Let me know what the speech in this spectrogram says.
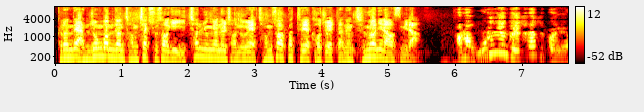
그런데 안종범 전 정책수석이 2006년을 전후해 정수 아파트에 거주했다는 증언이 나왔습니다. 아마 5, 6년도에 살았을 거예요.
